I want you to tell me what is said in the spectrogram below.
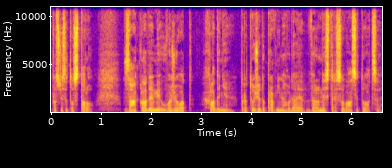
Prostě se to stalo. Základem je uvažovat chladně, protože dopravní nehoda je velmi stresová situace.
